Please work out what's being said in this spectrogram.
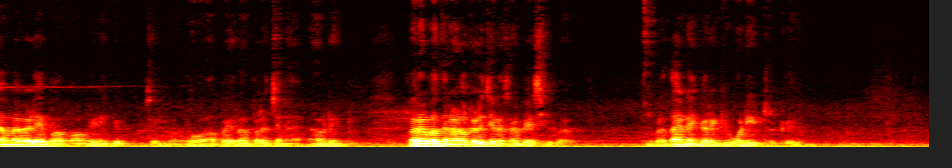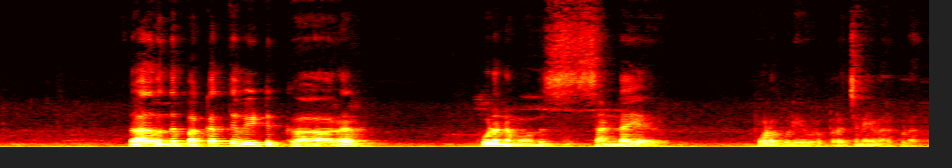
நம்ம வேலையை பார்ப்போம் அப்படின்னு இங்கே சொல்லுவோம் ஓ அப்போ ஏதோ பிரச்சனை அப்படின்னு. வர பத்து நாள் கழிச்சு என்ன சொன்ன பேசிக்குவார் இப்படி தான் இன்றைக்கு வரைக்கும் ஓடிட்டுருக்கு அதாவது வந்து பக்கத்து வீட்டுக்காரர் கூட நம்ம வந்து சண்டை போடக்கூடிய ஒரு பிரச்சனையே வரக்கூடாது.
